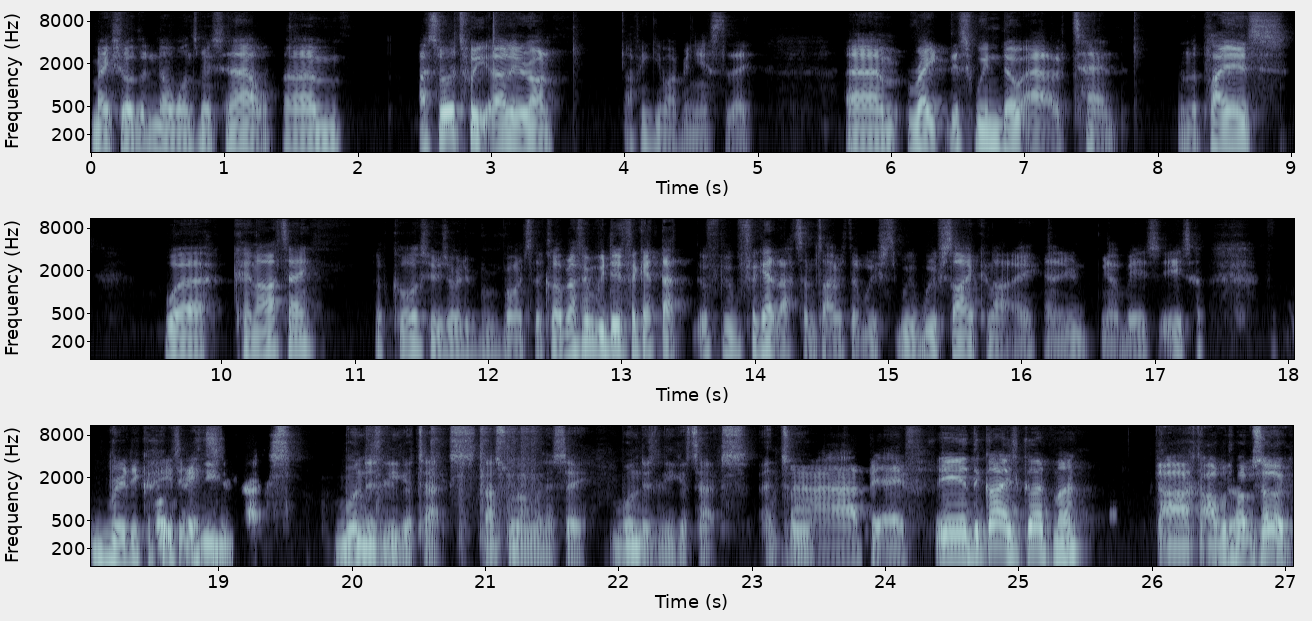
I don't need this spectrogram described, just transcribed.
make sure that no one's missing out. Um, I saw a tweet earlier on. I think it might have been yesterday. Um, rate this window out of ten, and the players were Konate, of course, who's already been brought into the club. And I think we do forget that. We forget that sometimes that we've we, we've signed Konate, and you know, it's, it's a really good. It's, it's, Bundesliga tax. Bundesliga tax. That's what I'm going to say. Bundesliga tax. Until ah, behave. Yeah, the guy's good, man. Ah, I would hope so.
